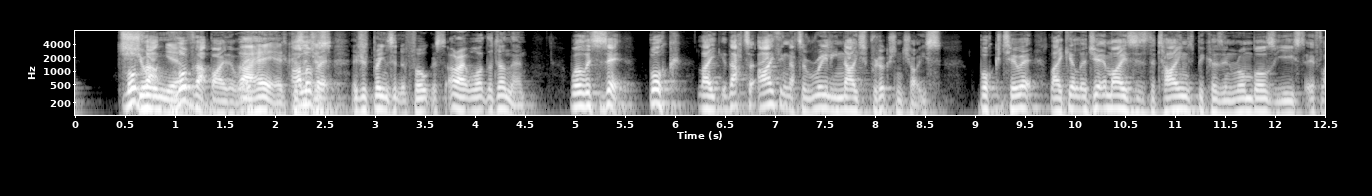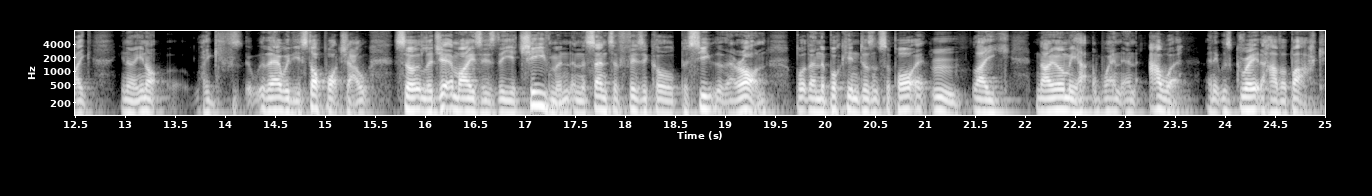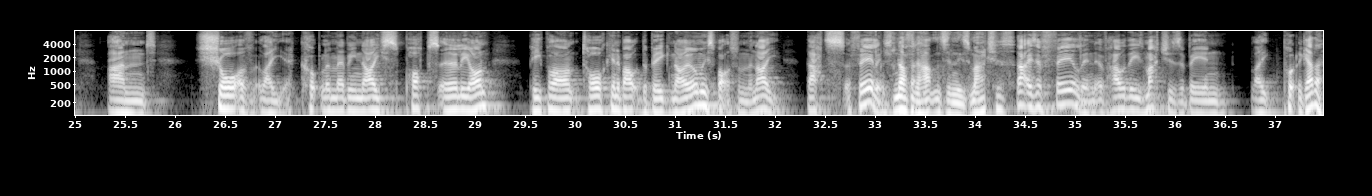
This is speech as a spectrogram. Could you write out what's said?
Love showing that- you. love that, by the way. I hate it I because it love just, it. it just brings it into focus. All right, well, what they've done then? Well, this is it. Book like that's. I think that's a really nice production choice. Book to it, like it legitimizes the times because in rumbles you used to, if like you know you're not like there with your stopwatch out, so it legitimizes the achievement and the sense of physical pursuit that they're on. But then the booking doesn't support it. Hmm. Like Naomi went an hour, and it was great to have her back. And short of like a couple of maybe nice pops early on, people aren't talking about the big Naomi spots from the night. That's a failing. There's nothing happens in these matches. That is a failing of how these matches are being like put together.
